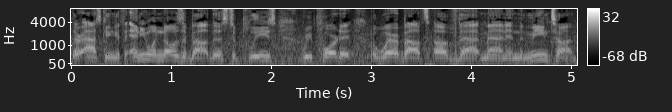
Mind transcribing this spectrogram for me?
They're asking if anyone knows about this to please report it, the whereabouts of that man. In the meantime,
